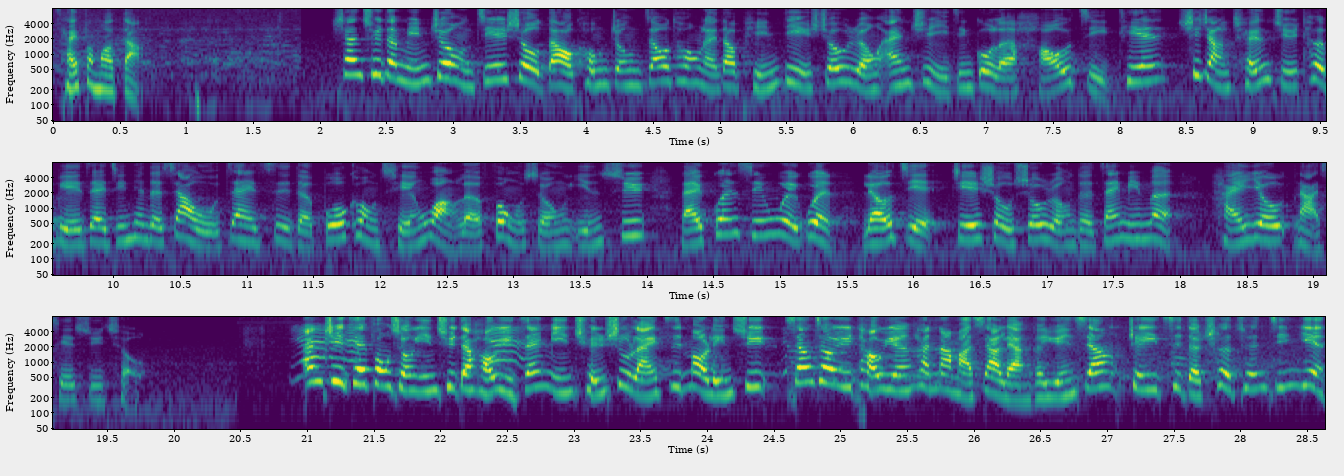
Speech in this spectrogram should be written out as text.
采访报道。山区的民众接受到空中交通来到平地收容安置，已经过了好几天。市长陈菊特别在今天的下午再次的拨空前往了凤雄营区，来关心慰问，了解接受收容的灾民们还有哪些需求。安置在凤雄营区的好雨灾民全数来自茂林区，相较于桃园和纳马夏两个原乡，这一次的撤村经验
